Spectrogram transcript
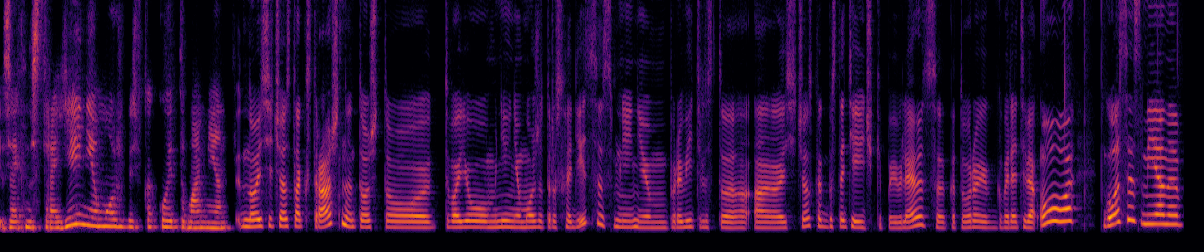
за их настроение, может быть, в какой-то момент. Но сейчас так страшно, то, что твое мнение может расходиться с мнением правительства, а сейчас как бы статейки появляются, которые говорят тебе, о, госизмена,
